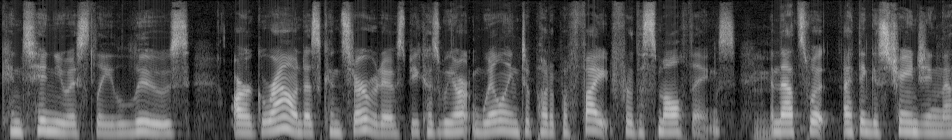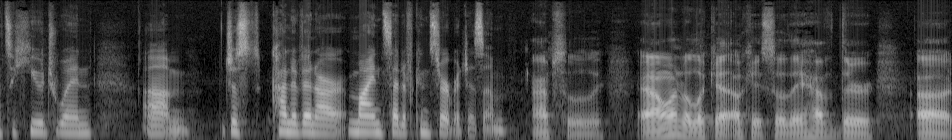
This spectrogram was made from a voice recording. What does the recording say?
continuously lose our ground as conservatives because we aren't willing to put up a fight for the small things. Mm. and that's what I think is changing. That's a huge win um, just kind of in our mindset of conservatism. Absolutely. And I wanted to look at okay, so they have their uh,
